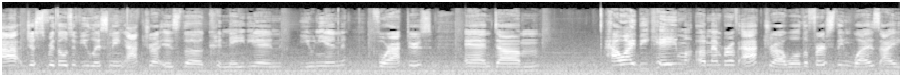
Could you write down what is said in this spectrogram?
uh, just for those of you listening, ACTRA is the Canadian Union for Actors, and um, how I became a member of ACTRA. Well, the first thing was I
